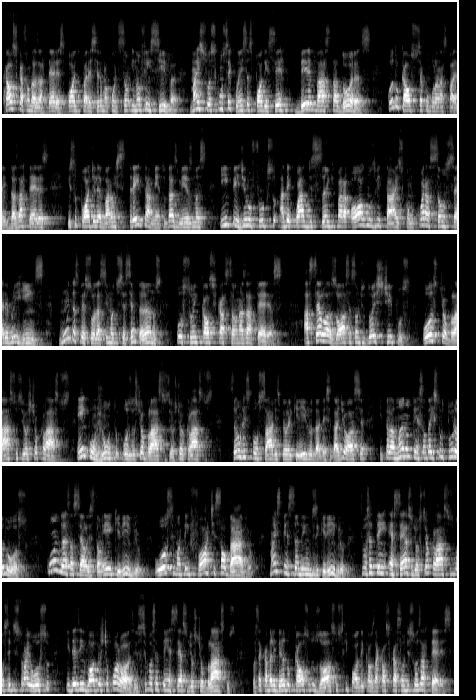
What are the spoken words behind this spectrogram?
A calcificação das artérias pode parecer uma condição inofensiva, mas suas consequências podem ser devastadoras. Quando o cálcio se acumula nas paredes das artérias, isso pode levar a um estreitamento das mesmas e impedir o fluxo adequado de sangue para órgãos vitais como coração, cérebro e rins. Muitas pessoas acima dos 60 anos possuem calcificação nas artérias. As células ósseas são de dois tipos, osteoblastos e osteoclastos. Em conjunto, os osteoblastos e osteoclastos são responsáveis pelo equilíbrio da densidade óssea e pela manutenção da estrutura do osso. Quando essas células estão em equilíbrio, o osso se mantém forte e saudável. Mas pensando em um desequilíbrio, se você tem excesso de osteoclastos, você destrói o osso e desenvolve osteoporose. Se você tem excesso de osteoblastos, você acaba liberando o cálcio dos ossos que podem causar calcificação de suas artérias.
